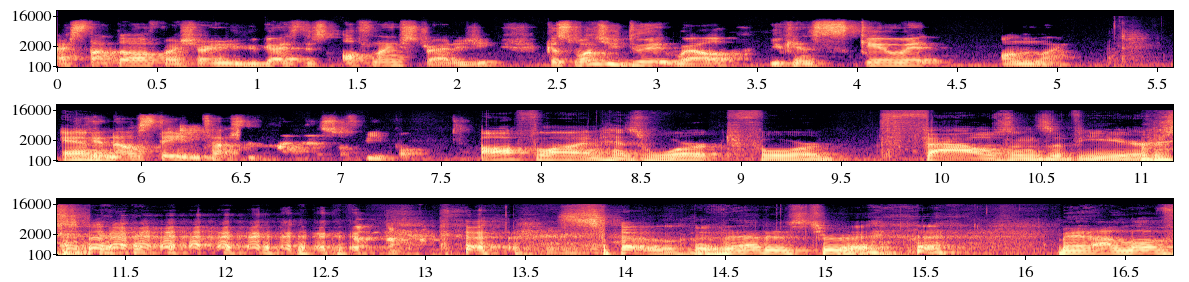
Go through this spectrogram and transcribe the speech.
I started off by sharing with you guys this offline strategy because once you do it well, you can scale it online. you And- can now stay in touch with hundreds of people. Offline has worked for thousands of years. so That is true. Man, I love,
